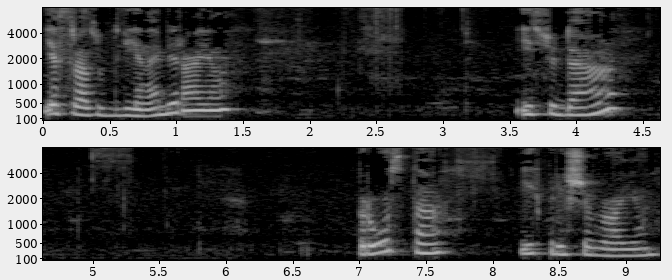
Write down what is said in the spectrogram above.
Я сразу две набираю и сюда просто их пришиваю.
